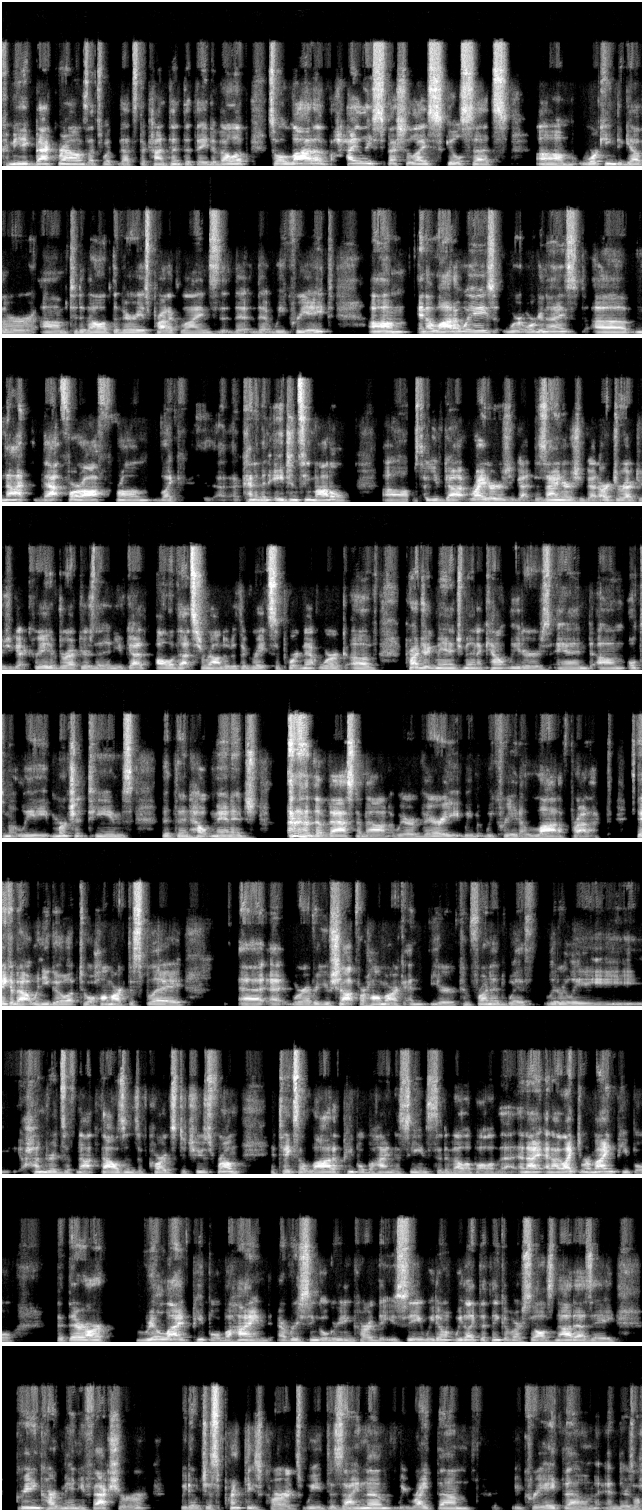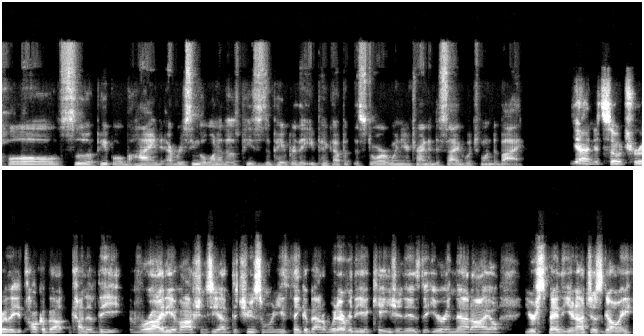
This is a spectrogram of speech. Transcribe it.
comedic backgrounds that's what that's the content that they develop so a lot of highly specialized skill sets um, working together um, to develop the various product lines that, that, that we create. Um, in a lot of ways we're organized uh, not that far off from like a, kind of an agency model. Um, so you've got writers, you've got designers, you've got art directors, you've got creative directors, and then you've got all of that surrounded with a great support network of project management, account leaders, and um, ultimately merchant teams that then help manage the vast amount. We are very we we create a lot of product. Think about when you go up to a Hallmark display at, at, wherever you shop for Hallmark, and you're confronted with literally hundreds, if not thousands, of cards to choose from. It takes a lot of people behind the scenes to develop all of that. And I and I like to remind people that there are real live people behind every single greeting card that you see. We don't we like to think of ourselves not as a greeting card manufacturer. We don't just print these cards, we design them, we write them, we create them and there's a whole slew of people behind every single one of those pieces of paper that you pick up at the store when you're trying to decide which one to buy yeah and it's so true that you talk about kind of the variety of options you have to choose from. When you think about it whatever the occasion is that you're in that aisle you're spending you're not just going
